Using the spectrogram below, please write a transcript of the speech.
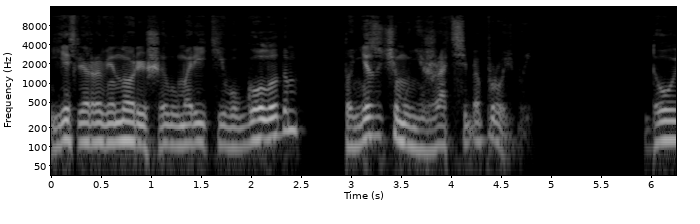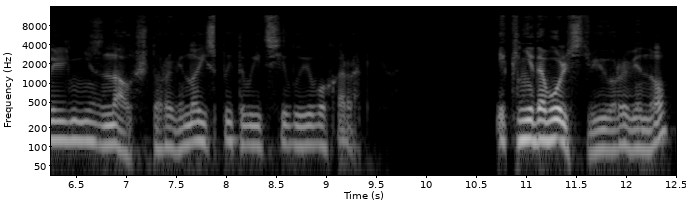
Если Равино решил уморить его голодом, то незачем унижать себя просьбой. Дойль не знал, что Равино испытывает силу его характера. И к недовольствию Равино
